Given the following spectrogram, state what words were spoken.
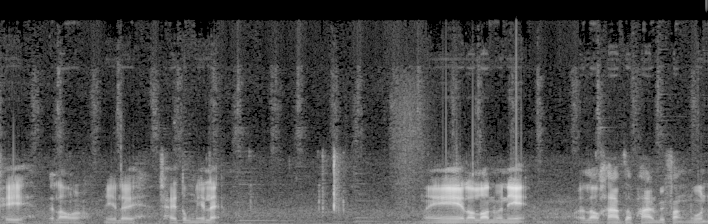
เคเดี๋ยวเรานี่เลยใช้ตรงนี้แหละ นี่เราล่อนมานี่แล้วเราข้ามสะพานไปฝั่งนู้น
